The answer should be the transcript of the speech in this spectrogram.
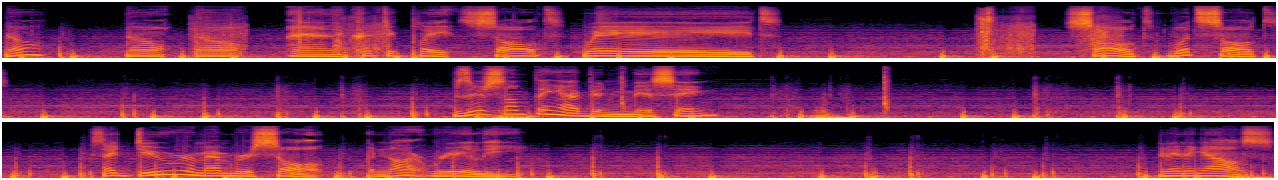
No? No, no. And cryptic plate. Salt. Wait. Salt. What's salt? Is there something I've been missing? Because I do remember salt, but not really. Anything else?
